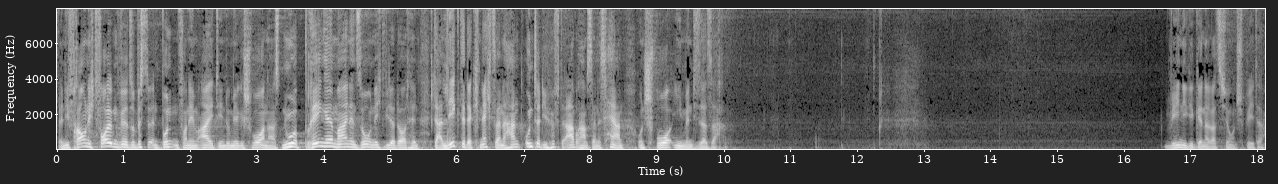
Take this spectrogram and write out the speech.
Wenn die Frau nicht folgen will, so bist du entbunden von dem Eid, den du mir geschworen hast. Nur bringe meinen Sohn nicht wieder dorthin. Da legte der Knecht seine Hand unter die Hüfte Abrahams, seines Herrn, und schwor ihm in dieser Sache. Wenige Generationen später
